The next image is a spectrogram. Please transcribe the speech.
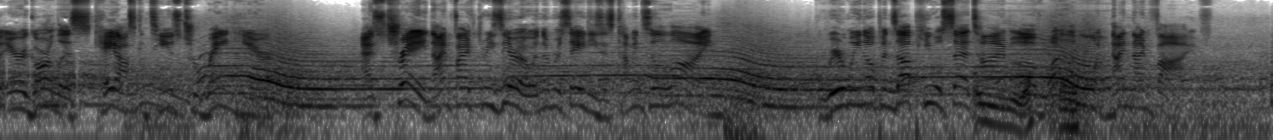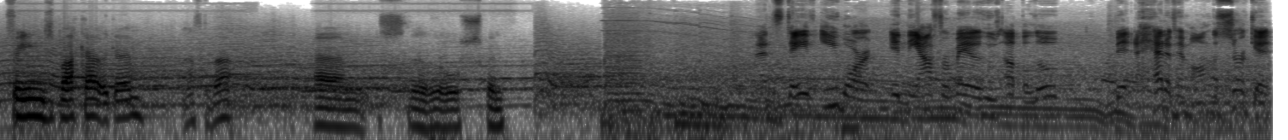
But irregardless, chaos continues to reign here. As Trey, 9530 in the Mercedes, is coming to the line. The rear wing opens up. He will set a time of 111.995. Fiend's back out again after that. Um, it's the little spin. That's Dave Ewart in the Alfa Romeo, who's up a little bit ahead of him on the circuit.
